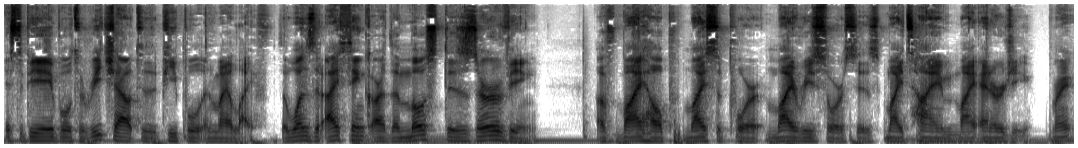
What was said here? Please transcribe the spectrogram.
is to be able to reach out to the people in my life, the ones that I think are the most deserving of my help, my support, my resources, my time, my energy, right?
